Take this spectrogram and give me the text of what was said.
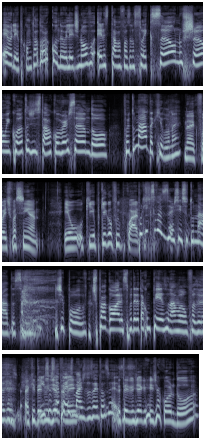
Eu olhei pro computador. Quando eu olhei de novo, ele estava fazendo flexão no chão enquanto a gente estava conversando. Foi do nada aquilo, né? Né, que foi tipo assim, ó. Eu, o que, por que, que eu fui pro quarto? Por que, que você faz exercício do nada, assim? tipo, tipo agora, você poderia estar com peso na mão fazendo exercício. É que teve Isso um dia você também. fez mais de 200 vezes. Teve um dia que a gente acordou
